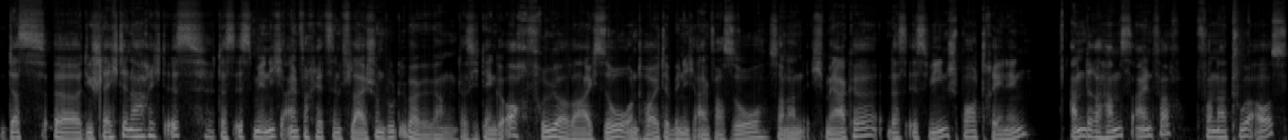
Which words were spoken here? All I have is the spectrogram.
das, äh, die schlechte Nachricht ist, das ist mir nicht einfach jetzt in Fleisch und Blut übergegangen, dass ich denke, ach, früher war ich so und heute bin ich einfach so, sondern ich merke, das ist wie ein Sporttraining. Andere haben es einfach von Natur aus,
